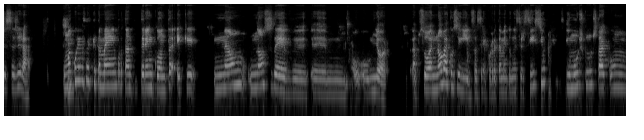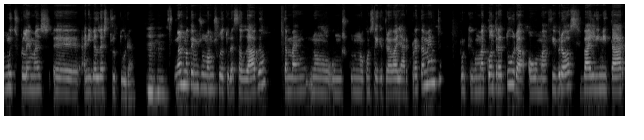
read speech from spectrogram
exagerar. Uma Sim. coisa que também é importante ter em conta é que não, não se deve, eh, ou, ou melhor, a pessoa não vai conseguir fazer corretamente um exercício se o músculo está com muitos problemas eh, a nível da estrutura. Uhum. Se nós não temos uma musculatura saudável, também no, o músculo não consegue trabalhar corretamente, porque uma contratura ou uma fibrose vai limitar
